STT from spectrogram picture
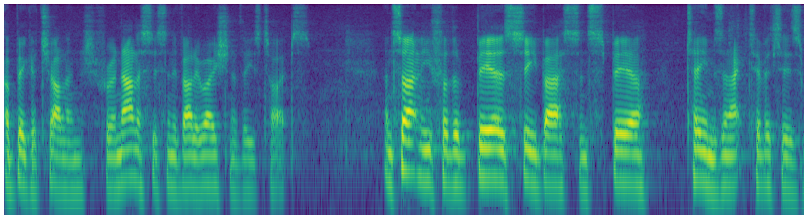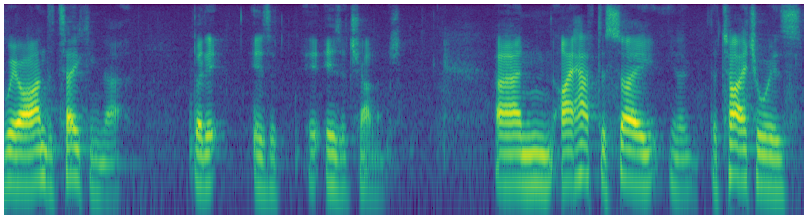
a bigger challenge for analysis and evaluation of these types. And certainly for the Beers, SEABASS, and SPEAR teams and activities, we are undertaking that, but it is a, it is a challenge. And I have to say, you know, the title is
